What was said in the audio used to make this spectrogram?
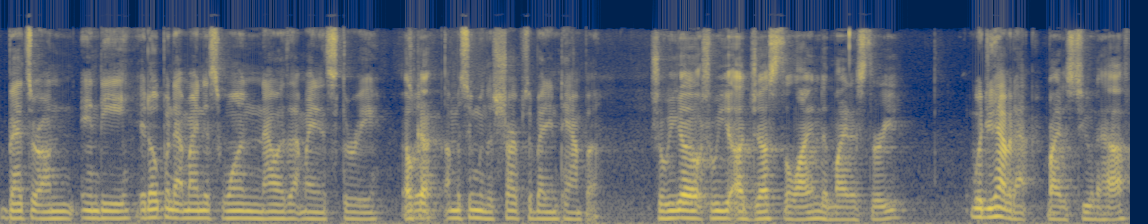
bets are on Indy. It opened at minus one. Now it's at minus three. So Okay. I'm assuming the sharps are betting Tampa. Should we go? Should we adjust the line to minus three? What'd you have it at? minus two and a half.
